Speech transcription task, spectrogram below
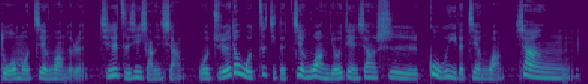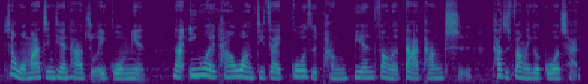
多么健忘的人。其实仔细想一想，我觉得我自己的健忘有一点像是故意的健忘。像像我妈今天她煮了一锅面，那因为她忘记在锅子旁边放了大汤匙，她只放了一个锅铲。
